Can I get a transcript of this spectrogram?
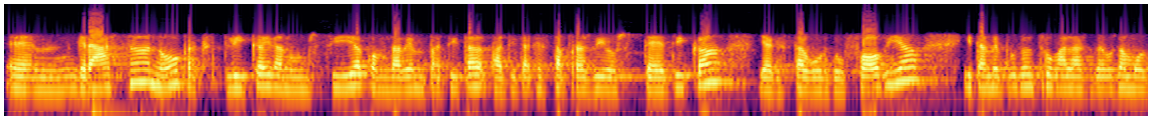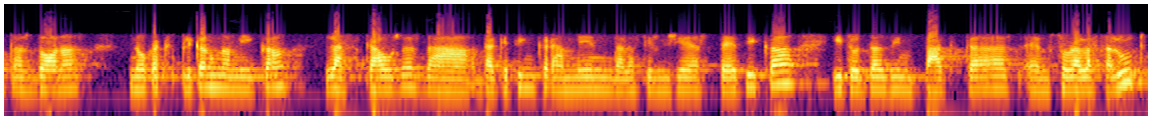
eh, grassa no? que explica i denuncia com de ben petita, petita aquesta pressió estètica i aquesta gordofòbia i també podeu trobar les veus de moltes dones no, que expliquen una mica les causes d'aquest increment de la cirurgia estètica i tots els impactes eh, sobre la salut,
